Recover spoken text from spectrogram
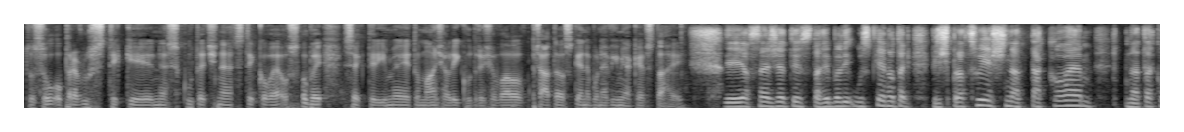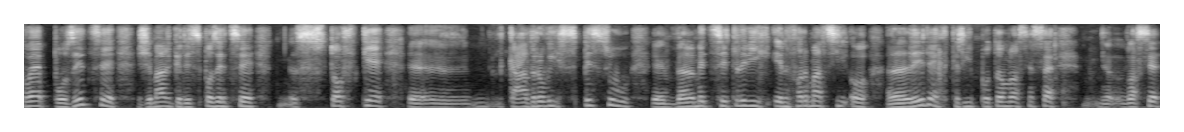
to jsou opravdu styky, neskutečné stykové osoby, se kterými Tomáš Halík udržoval přátelské nebo nevím jaké vztahy. Je jasné, že ty vztahy byly úzké, no tak když pracuješ na takovém, na takové pozici, že máš máš k dispozici stovky eh, kádrových spisů, eh, velmi citlivých informací o lidech, kteří potom vlastně se eh, vlastně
